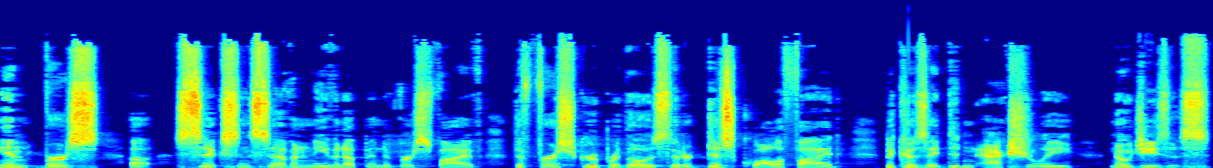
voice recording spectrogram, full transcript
In verse uh, 6 and 7 and even up into verse 5. The first group are those that are disqualified because they didn't actually know Jesus.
